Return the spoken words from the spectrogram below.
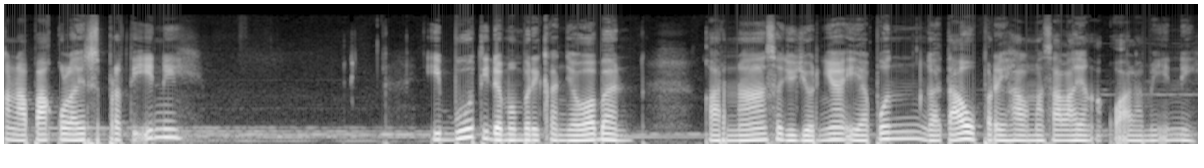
Kenapa aku lahir seperti ini? Ibu tidak memberikan jawaban karena sejujurnya ia pun nggak tahu perihal masalah yang aku alami ini.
